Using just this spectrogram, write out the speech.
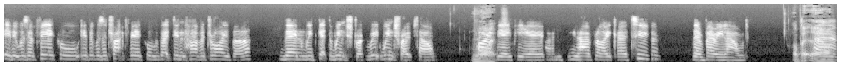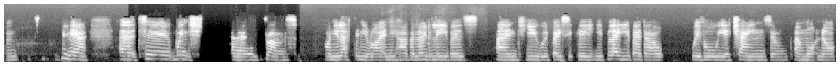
if it was a vehicle, if it was a tracked vehicle that didn't have a driver, then we'd get the winch winch ropes out, fire up the right. APU, and you have like uh, two. They're very loud. I bet they are. Um, yeah, uh, two winch uh, drums on your left and your right, and you have a load of levers, and you would basically you'd lay your bed out with all your chains and and whatnot,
